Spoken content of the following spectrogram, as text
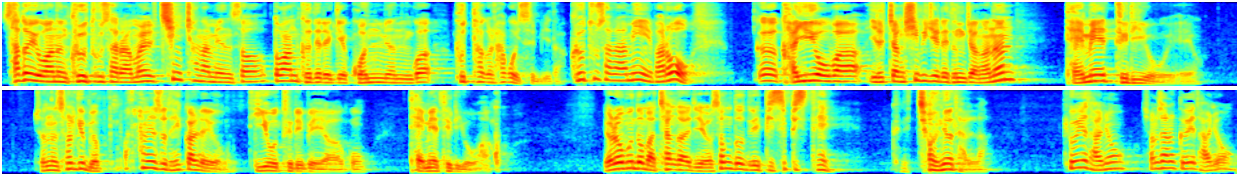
사도 요한은 그 두 사람을 칭찬하면서 또한 그들에게 권면과 부탁을 하고 있습니다. 그 두 사람이 바로 그 가이오와 1장 12절에 등장하는 데메드리오예요. 저는 설교 몇 번 하면서도 헷갈려요. 디오 드리베아하고 데메드리오하고. 여러분도 마찬가지예요. 성도들이 비슷비슷해. 근데 전혀 달라. 교회 다녀. 참사랑 교회 다녀.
